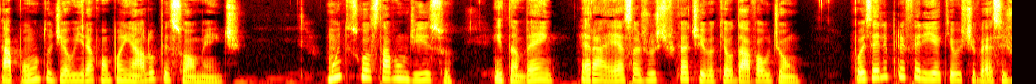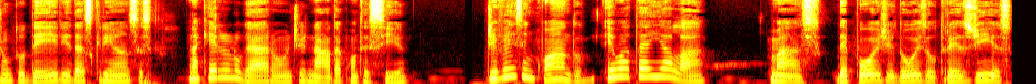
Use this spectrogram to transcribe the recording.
a ponto de eu ir acompanhá-lo pessoalmente. Muitos gostavam disso, e também era essa a justificativa que eu dava ao John, pois ele preferia que eu estivesse junto dele e das crianças, naquele lugar onde nada acontecia. De vez em quando eu até ia lá, mas depois de dois ou três dias,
